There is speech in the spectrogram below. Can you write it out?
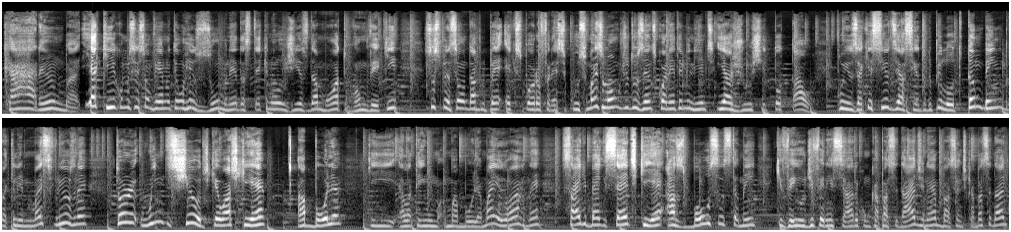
Caramba! E aqui, como vocês estão vendo, tem um resumo né, das tecnologias da moto. Vamos ver aqui. Suspensão WP Export oferece curso mais longo de 240mm e ajuste total. Punhos aquecidos e assento do piloto também para clima mais frios, né? Torre Windshield, que eu acho que é a bolha que ela tem uma, uma, bolha maior, né? Side bag set, que é as bolsas também, que veio diferenciado com capacidade, né? Bastante capacidade.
